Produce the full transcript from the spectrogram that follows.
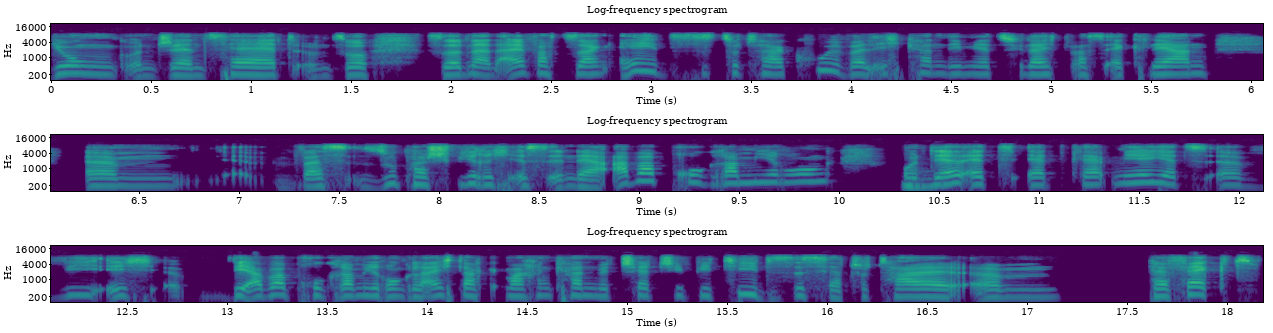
jung und Gen Z und so, sondern einfach zu sagen, hey, das ist total cool, weil ich kann dem jetzt vielleicht was erklären, ähm, was super schwierig ist in der ABAP-Programmierung und mhm. der er erklärt mir jetzt, äh, wie ich äh, die ABAP-Programmierung leichter machen kann mit ChatGPT. Das ist ja total ähm, perfekt.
